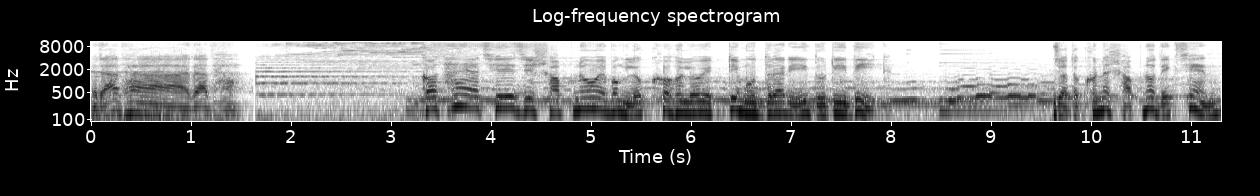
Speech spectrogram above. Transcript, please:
রাধা রাধা। কথায় আছে যে স্বপ্ন এবং লক্ষ্য হলো একটি মুদ্রারই দুটি দিক। যতক্ষণ না স্বপ্ন দেখছেন,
